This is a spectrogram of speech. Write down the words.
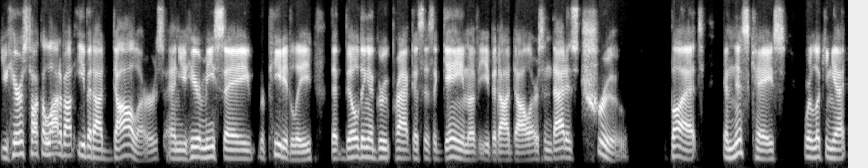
You hear us talk a lot about EBITDA dollars, and you hear me say repeatedly that building a group practice is a game of EBITDA dollars, and that is true. But in this case, we're looking at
